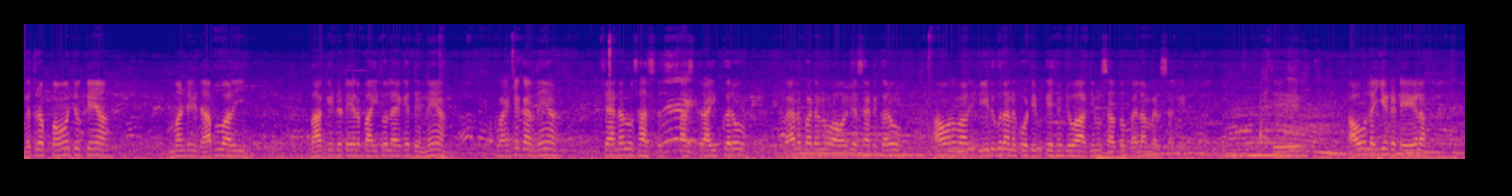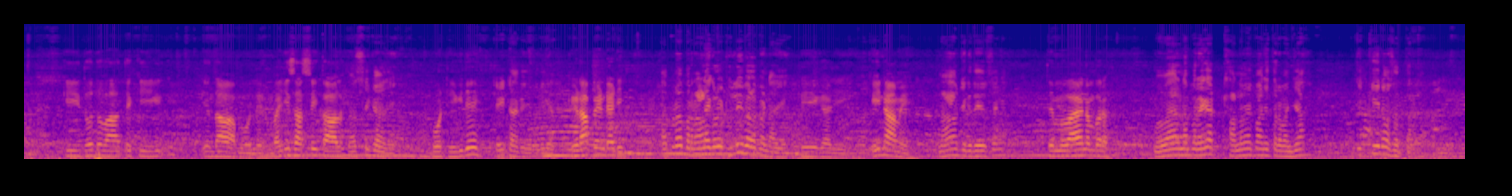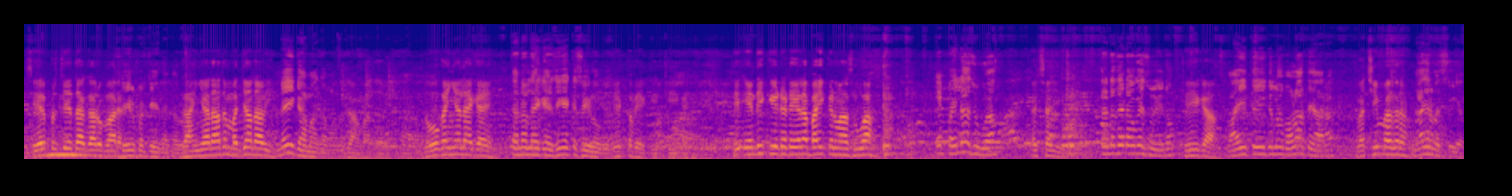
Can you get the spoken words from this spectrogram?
ਮਿੱਤਰੋ ਪਹੁੰਚ ਚੁੱਕੇ ਆ ਮੰਡੀ ਡੱਬ ਵਾਲੀ। ਬਾਕੀ ਡਿਟੇਲ ਬਾਈ ਤੋਂ ਲੈ ਕੇ ਦਿੰਨੇ ਆ ਰਿਕੁਐਸਟ ਕਰਦੇ ਆ ਚੈਨਲ ਨੂੰ ਸਬਸਕ੍ਰਾਈਬ ਕਰੋ। ਬੈਲ ਬਟਨ ਨੂੰ ਆਲ ਤੇ ਸੈੱਟ ਕਰੋ। ਆਉਣ ਵਾਲੀ ਵੀਡੀਓ ਦਾ ਨੋਟੀਫਿਕੇਸ਼ਨ ਜੋ ਆਪ ਜੀ ਨੂੰ ਸਭ ਤੋਂ ਪਹਿਲਾਂ ਮਿਲ ਸਕੇ। ਤੇ ਆਓ ਲਈਏ ਡਿਟੇਲ ਕੀ ਦੁੱਧ ਵਾ ਤੇ ਕੀ ਇਹਦਾ ਆਪ ਬੋਲੇ। ਬਾਈ ਜੀ, ਸਤਿ ਸ੍ਰੀ ਅਕਾਲ। ਸਤਿ ਸ਼੍ਰੀ ਅਕਾਲ ਜੀ। ਹੋ ਠੀਕ ਜੇ? ਠੀਕ ਠਾਕ ਜੀ ਵਧੀਆ। ਕਿਹੜਾ ਪਿੰਡ ਹੈ ਜੀ? ਆਪਣਾ ਬਰਨਾਲੇ ਕੋਲ ਠੁੱਲੀ ਵਾਲਾ ਪਿੰਡ ਆ ਜੀ। ਠੀਕ ਹੈ ਜੀ। ਕੀ ਨਾਮ ਹੈ ਨਾਮ ਜਗਦੇਵ ਸਿੰਘ। ਤੇ ਮੋਬਾਈਲ ਨੰਬਰ? ਮੋਬਾਈਲ ਨੰਬਰ ਹੈਗਾ 98553 21970 ਸ਼ੇਅਰ ਪਰਚੇਜ ਦਾ ਕਾਰੋਬਾਰ ਹੈ। ਸੇਲ ਪਰਚੇਜ ਦਾ ਕਰੋ ਗਾਈਆਂ ਦਾ ਤੇ ਮੱਝਾਂ ਦਾ ਵੀ? ਨਹੀਂ ਗਾਵਾਂ ਗਾਵਾਂ ਦਾ। ਗਾਵਾਂ ਦਾ ਵੀ। ਦੋ ਗਾਈਆਂ ਲੈ ਕੇ ਆਏ? ਤਿੰਨ ਲੈ ਕੇ ਆਏ ਸੀਗੇ ਇੱਕ ਸੇਲ ਹੋ ਗਈ। ਇੱਕ ਵੇਗੀ ਠੀਕ ਹੈ ਤੇ ਇਹਦੀ ਕੀ ਡਿਟੇਲ ਹੈ ਬਾਈ ਕਨਵਾ ਸੂਆ? ਇਹ ਪਹਿਲਾ ਸੂਆ। ਅੱਛਾ ਜੀ। ਤਿੰਨ ਦਿਨ ਹੋ ਗਏ ਸੂਈ ਨੂੰ। ਠੀਕ ਆ। 22 23 ਕਿਲੋ ਬੌਲਾ ਤਿਆਰ ਆ। ਵੱਛੀ ਮਗਰ? ਨਾਗਰ ਬੱਸੀ ਆ।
